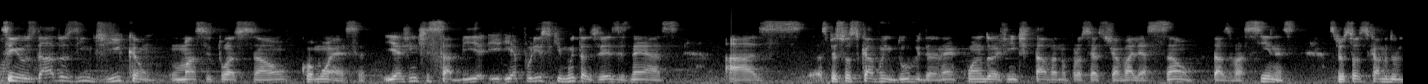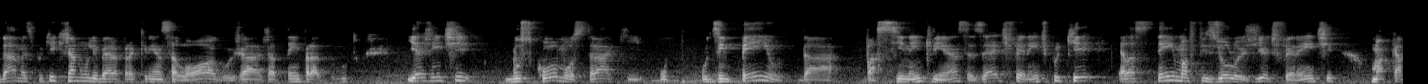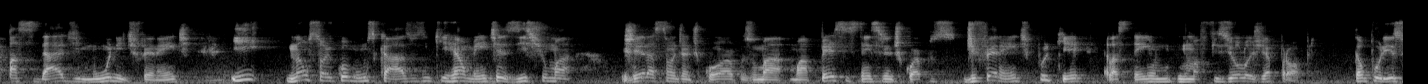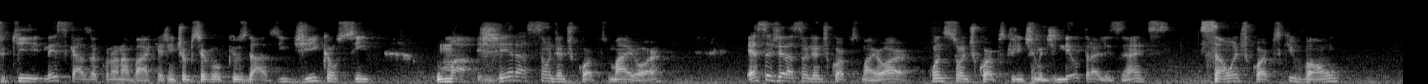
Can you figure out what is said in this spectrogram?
Sim, os dados indicam uma situação como essa. E a gente sabia, e, e é por isso que muitas vezes né, as, as, as pessoas ficavam em dúvida né, quando a gente estava no processo de avaliação das vacinas as pessoas ficavam em dúvida, ah, mas por que, que já não libera para criança logo, já, já tem para adulto? E a gente buscou mostrar que o, o desempenho da vacina em crianças é diferente porque elas têm uma fisiologia diferente, uma capacidade imune diferente e não são incomuns casos em que realmente existe uma geração de anticorpos, uma, uma persistência de anticorpos diferente, porque elas têm uma fisiologia própria. Então, por isso que, nesse caso da Coronavac, a gente observou que os dados indicam, sim, uma geração de anticorpos maior. Essa geração de anticorpos maior, quando são anticorpos que a gente chama de neutralizantes, são anticorpos que vão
